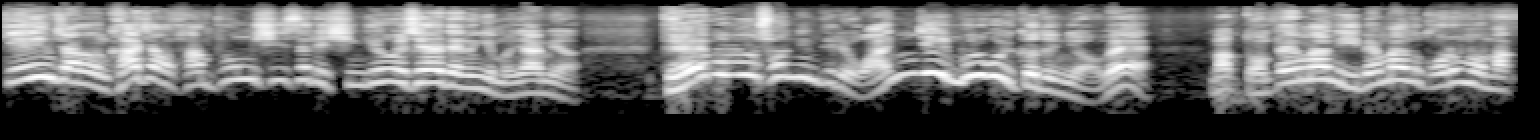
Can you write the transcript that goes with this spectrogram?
게임장은 가장 환풍 시설에 신경을 써야 되는 게 뭐냐면 대부분 손님들이 완전히 물고 있거든요 왜 막 돈 100만 원 200만 원 고르면 막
